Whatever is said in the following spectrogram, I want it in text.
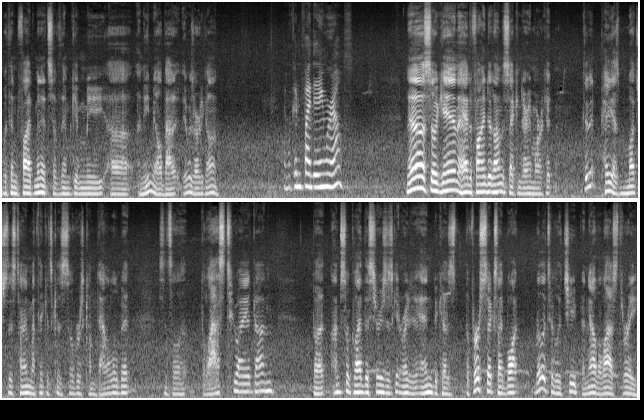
within five minutes of them giving me uh, an email about it, it was already gone. And we couldn't find it anywhere else. No, so again, I had to find it on the secondary market. Didn't pay as much this time. I think it's because silver's come down a little bit since the, the last two I had gotten. But I'm so glad this series is getting ready to end because the first six I bought relatively cheap, and now the last three,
